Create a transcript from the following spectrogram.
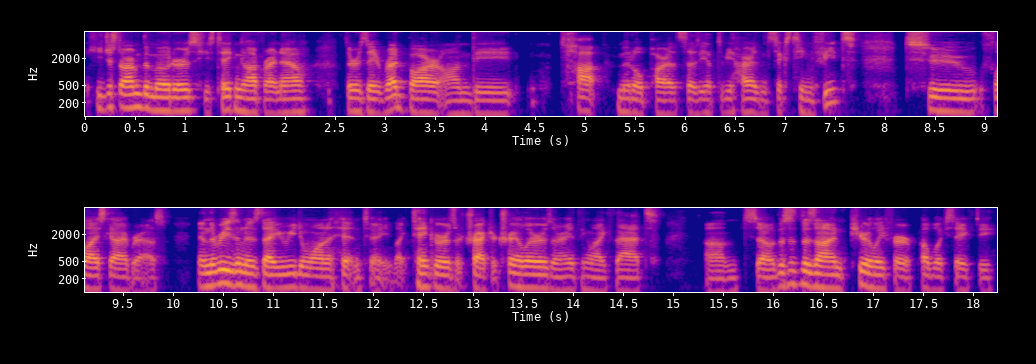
he just armed the motors. He's taking off right now. There's a red bar on the top middle part that says you have to be higher than 16 feet to fly SkyeBrowse. And the reason is that you don't want to hit into any like tankers or tractor trailers or anything like that. Um, so this is designed purely for public safety.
